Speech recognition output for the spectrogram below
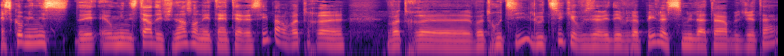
Est-ce qu'au ministère des Finances, on est intéressé par votre euh, votre euh, votre outil, l'outil que vous avez développé, le simulateur budgétaire?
